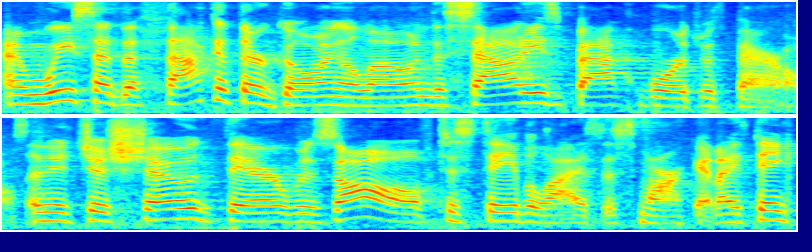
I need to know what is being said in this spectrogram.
And we said the fact that they're going alone, the Saudis backwards with barrels. And it just showed their resolve to stabilize this market. I think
